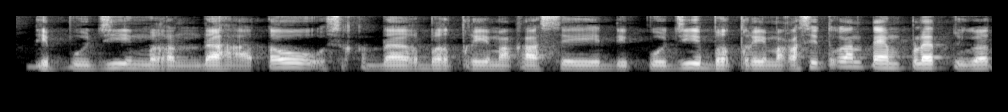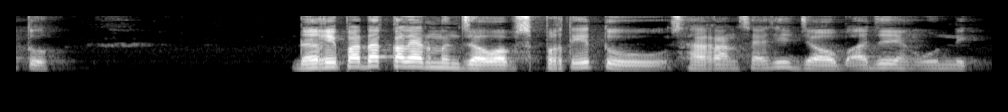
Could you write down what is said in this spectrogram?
Dipuji merendah atau sekedar berterima kasih, dipuji berterima kasih itu kan template juga tuh. Daripada kalian menjawab seperti itu, saran saya sih jawab aja yang unik.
